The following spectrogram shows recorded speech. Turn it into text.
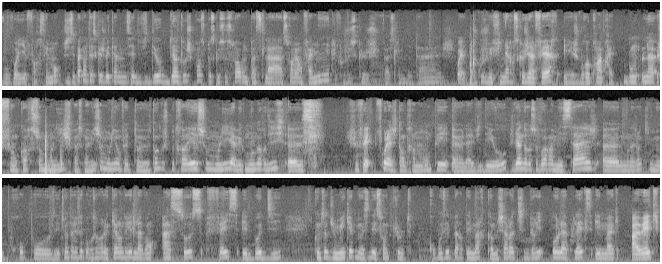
vous voyez forcément. Je sais pas quand est-ce que je vais terminer cette vidéo, bientôt je pense parce que ce soir on passe la soirée en famille. Il faut juste que je fasse le montage. Ouais du coup je vais finir ce que j'ai à faire et je vous reprends après. Bon là je suis encore sur mon lit, je passe ma vie sur mon lit en fait. Euh, tant que je peux travailler sur mon lit avec mon ordi, euh, je fais. Du coup là j'étais en train de monter euh, la vidéo. Je viens de recevoir un message de mon agent qui me propose. Es-tu intéressé pour recevoir le calendrier de l'avant Asos, Face et Body? Qui contient du make-up mais aussi des soins cultes proposé par des marques comme Charlotte Tilbury, Olaplex et MAC avec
